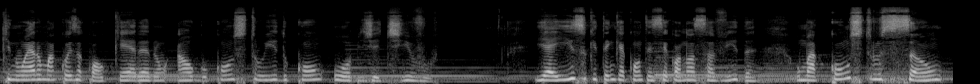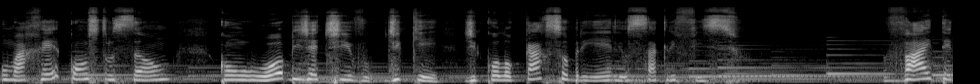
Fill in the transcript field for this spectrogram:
que não era uma coisa qualquer, era algo construído com o objetivo. E é isso que tem que acontecer com a nossa vida, uma construção, uma reconstrução com o objetivo de quê? De colocar sobre ele o sacrifício. Vai ter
